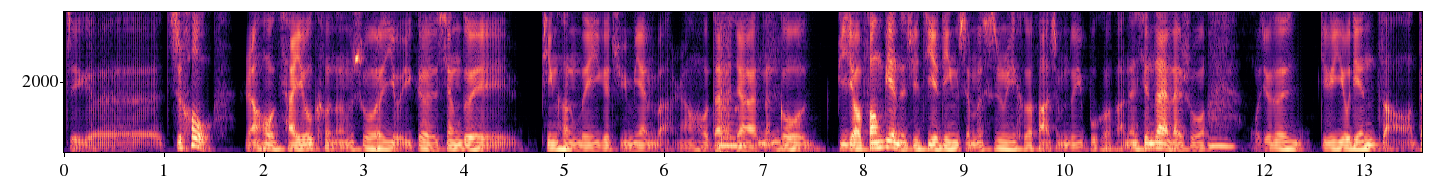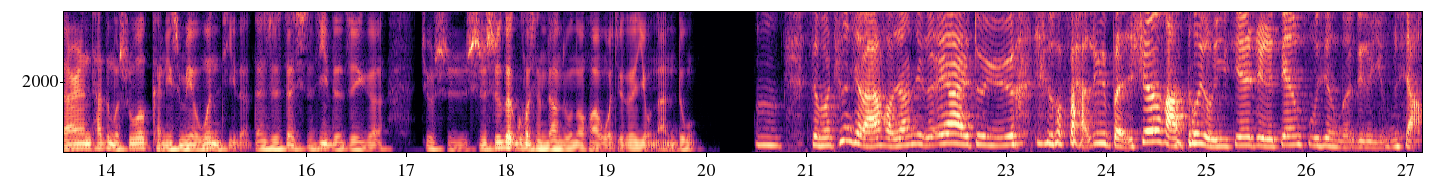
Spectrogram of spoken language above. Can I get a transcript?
这个之后，然后才有可能说有一个相对平衡的一个局面吧，然后大家能够比较方便的去界定什么是东西合法，什么东西不合法。但现在来说，我觉得就有点早。当然，他这么说肯定是没有问题的，但是在实际的这个就是实施的过程当中的话，我觉得有难度。嗯，怎么听起来好像这个 AI 对于 这个法律本身哈都有一些这个颠覆性的这个影响？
